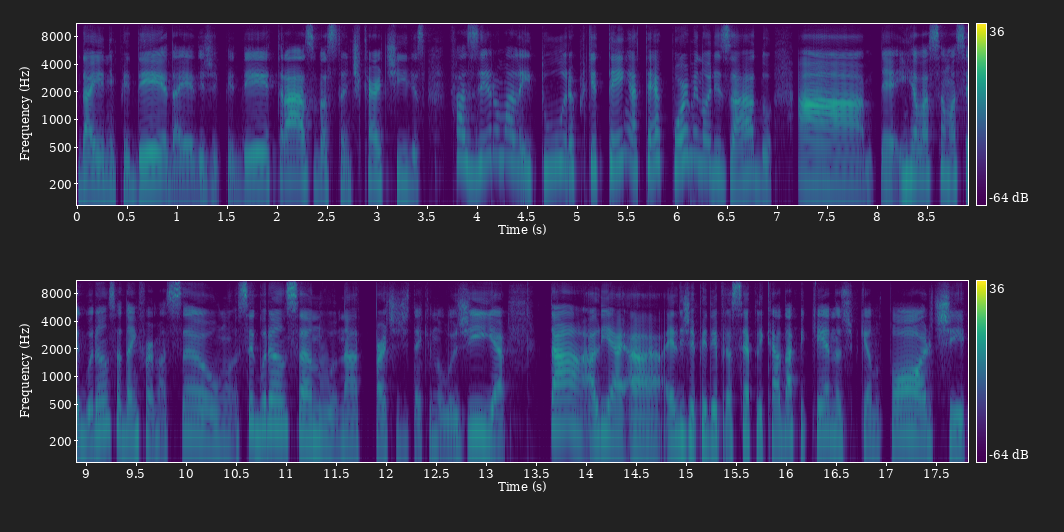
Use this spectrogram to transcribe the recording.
da NPD, da LGPD, traz bastante cartilhas, fazer uma leitura, porque tem até pormenorizado a, é, em relação à segurança da informação, segurança no- na parte de tecnologia, tá ali a, a LGPD para ser aplicada a pequenas de pequeno porte,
